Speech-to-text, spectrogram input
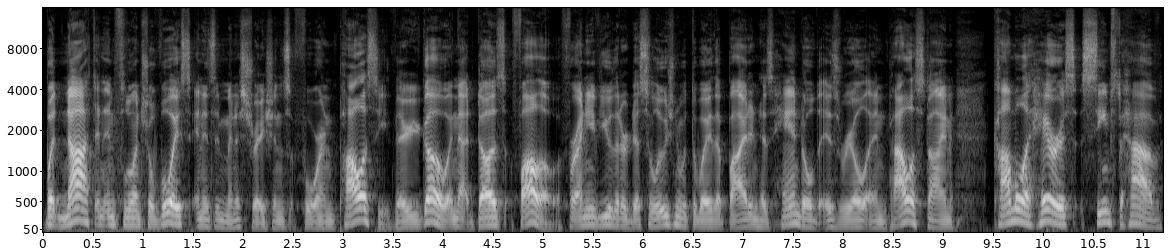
but not an influential voice in his administration's foreign policy. There you go, and that does follow. For any of you that are disillusioned with the way that Biden has handled Israel and Palestine, Kamala Harris seems to have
